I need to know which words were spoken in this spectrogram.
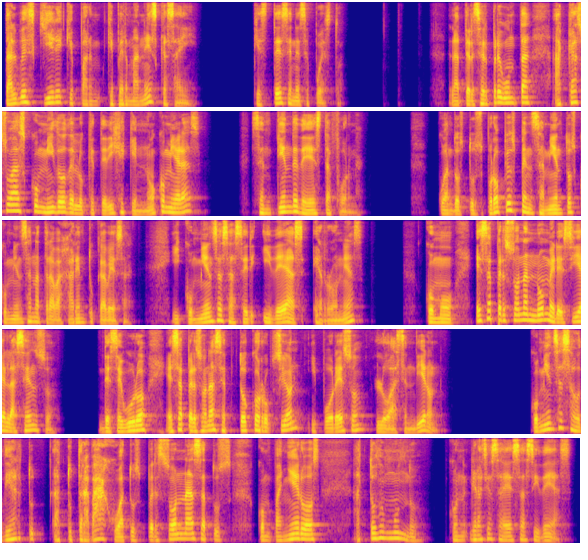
tal vez quiere que, que permanezcas ahí, que estés en ese puesto. La tercera pregunta, ¿acaso has comido de lo que te dije que no comieras? Se entiende de esta forma. Cuando tus propios pensamientos comienzan a trabajar en tu cabeza y comienzas a hacer ideas erróneas, como esa persona no merecía el ascenso, de seguro esa persona aceptó corrupción y por eso lo ascendieron. Comienzas a odiar a tu trabajo, a tus personas, a tus compañeros, a todo mundo, con, gracias a esas ideas.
